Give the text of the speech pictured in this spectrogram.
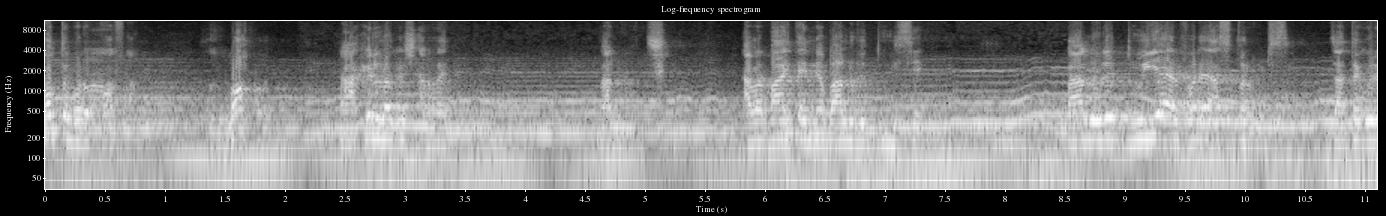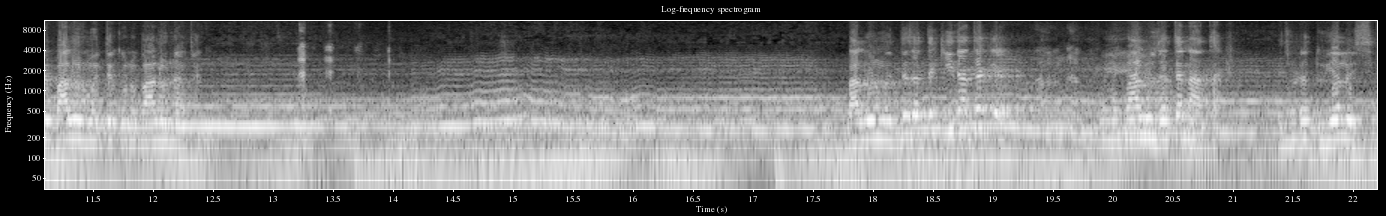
কত বড় কথা। লগে বালু আবার বাইতে না বালুরে বালুরে আস্তর উঠছে যাতে করে বালুর মধ্যে কোনো বালু না থাকে। বালুর মধ্যে যাতে কি না থাকে, কোনো বালু যাতে না থাকে। এই ধুইয়া লইছে।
